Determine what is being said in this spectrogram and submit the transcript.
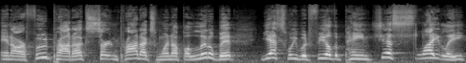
in our food products, certain products went up a little bit. Yes, we would feel the pain just slightly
